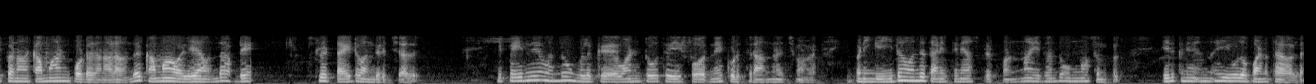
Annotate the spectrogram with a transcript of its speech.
இப்போ நான் கமான்னு போட்டதுனால வந்து கமா வழியாக வந்து அப்படியே ஸ்ப்ளிட் ஆகிட்டு வந்துடுச்சு அது. இப்போ இதுவே வந்து உங்களுக்கு ஒன் டூ த்ரீ ஃபோர்னே கொடுத்துறாங்கன்னு வச்சுக்கோங்க. இப்போ நீங்கள் இதை வந்து தனித்தனியாக ஸ்ப்ளிட் பண்ணால் இது வந்து இன்னும் சிம்பிள் இதுக்கு நீ வந்து இவ்வளோ பண்ண தேவையில்ல.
